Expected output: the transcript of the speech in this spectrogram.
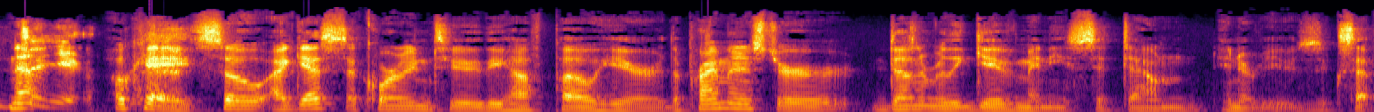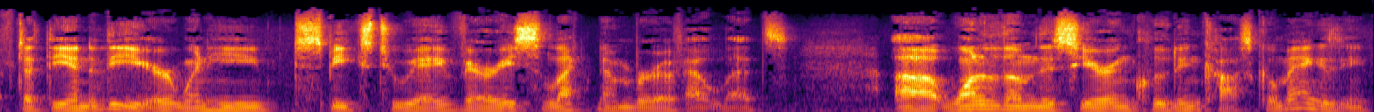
Now- Continue. okay, so I guess according to the HuffPo here, the prime minister doesn't really give many sit-down interviews, except at the end of the year when he speaks to a very select number of outlets. Uh, one of them this year, including Costco magazine.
